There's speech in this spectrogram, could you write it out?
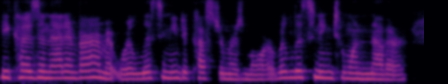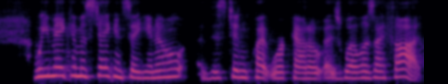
Because in that environment, we're listening to customers more, we're listening to one another. We make a mistake and say, you know, this didn't quite work out as well as I thought.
